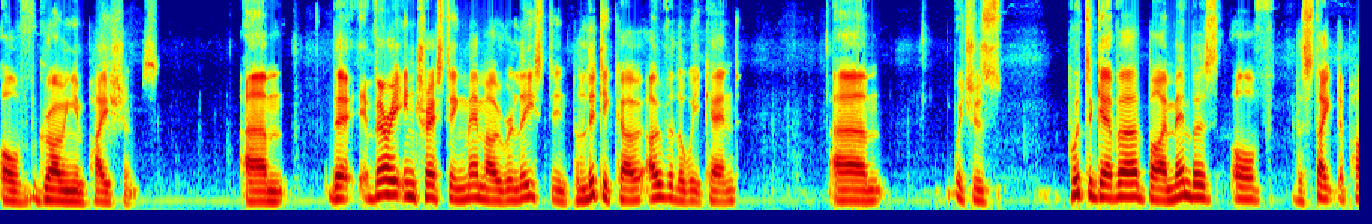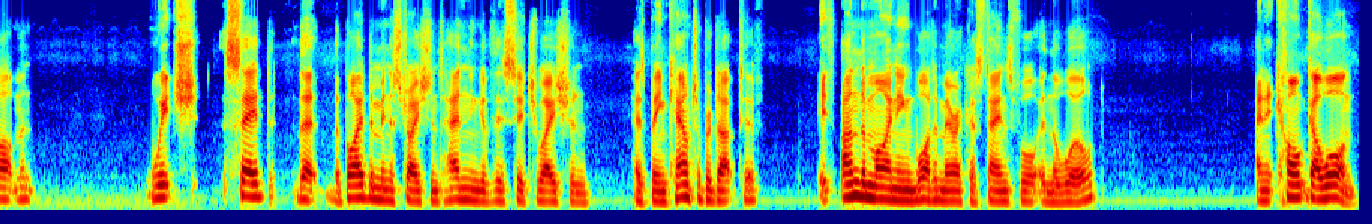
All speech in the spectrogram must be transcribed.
of growing impatience. Um, the very interesting memo released in Politico over the weekend, um, which was put together by members of the State Department, which said that the Biden administration's handling of this situation has been counterproductive. It's undermining what America stands for in the world. And it can't go on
